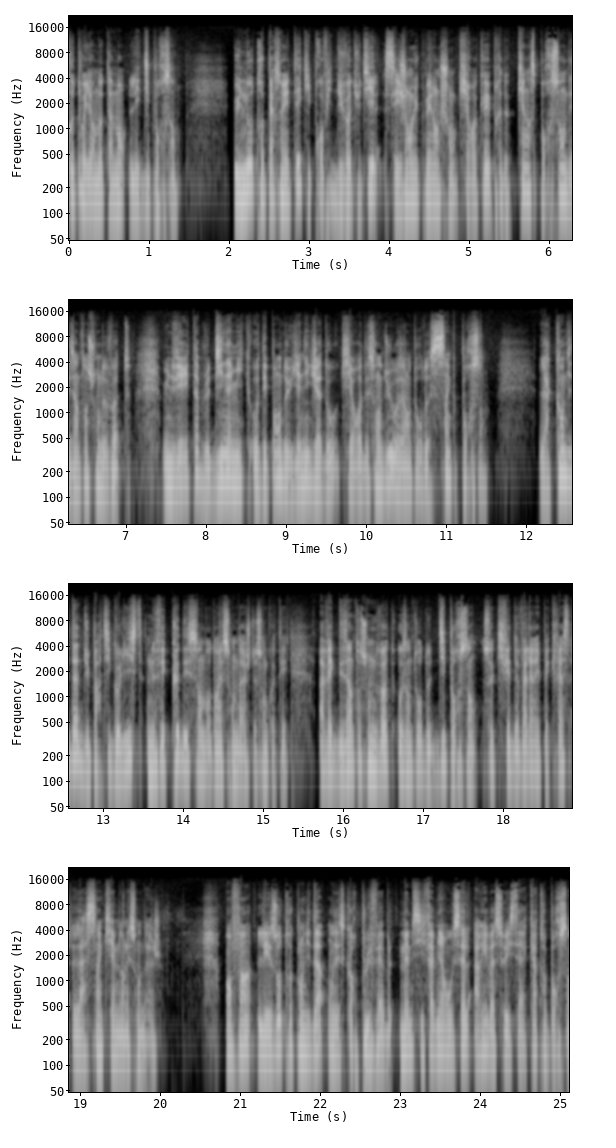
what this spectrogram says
côtoyant notamment les 10%. Une autre personnalité qui profite du vote utile, c'est Jean-Luc Mélenchon, qui recueille près de 15% des intentions de vote. Une véritable dynamique aux dépens de Yannick Jadot, qui est redescendu aux alentours de 5%. La candidate du parti gaulliste ne fait que descendre dans les sondages de son côté, avec des intentions de vote aux alentours de 10%, ce qui fait de Valérie Pécresse la cinquième dans les sondages. Enfin, les autres candidats ont des scores plus faibles, même si Fabien Roussel arrive à se hisser à 4%.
